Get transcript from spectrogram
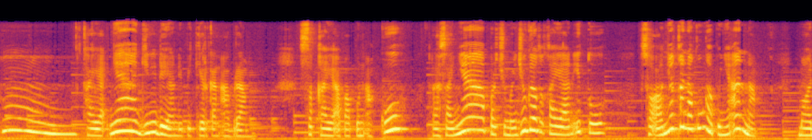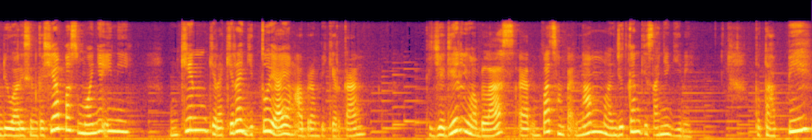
Hmm, kayaknya gini deh yang dipikirkan Abram. Sekaya apa pun aku, rasanya percuma juga kekayaan itu. Soalnya kan aku gak punya anak. Mau diwarisin ke siapa semuanya ini? Mungkin kira-kira gitu ya yang Abram pikirkan. Kejadian 15 ayat 4-6 melanjutkan kisahnya gini. Tetapi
